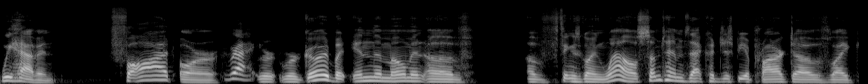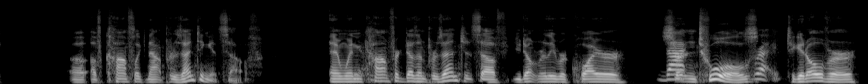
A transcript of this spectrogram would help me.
We haven't fought or right. we're, we're good but in the moment of of things going well sometimes that could just be a product of like uh, of conflict not presenting itself and when Yeah. conflict doesn't present itself you don't really require That- certain tools Right. to get over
